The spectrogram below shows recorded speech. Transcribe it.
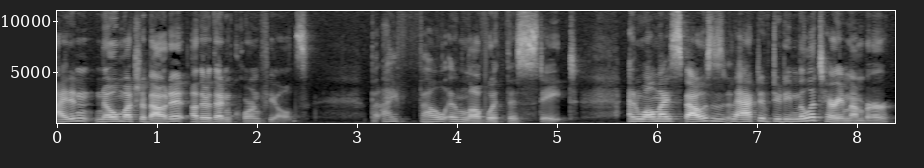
I didn't know much about it other than cornfields but I fell in love with this state. And while my spouse is an active duty military member,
